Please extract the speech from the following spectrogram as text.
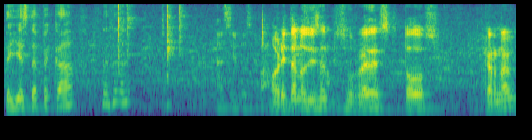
TYSTFK. Así los pa- Ahorita nos dicen sus redes, todos. Carnal,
